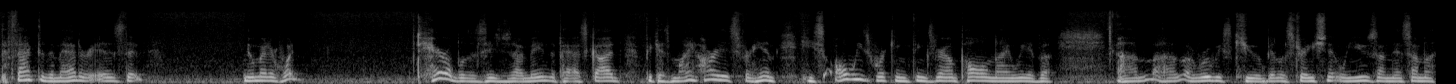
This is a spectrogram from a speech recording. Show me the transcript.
the fact of the matter is that no matter what terrible decisions I made in the past, God, because my heart is for him, he's always working things around. Paul and I, we have a, um, a, a Rubik's Cube illustration that we use on this. I'm a,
